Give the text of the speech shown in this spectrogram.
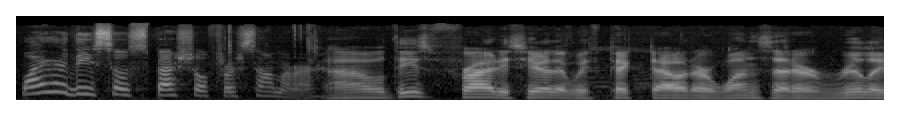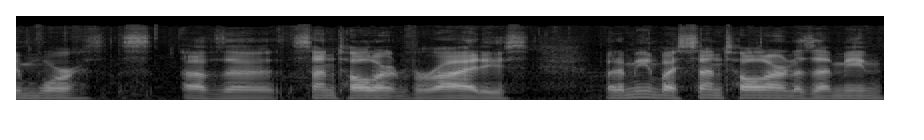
why are these so special for summer? Uh, well, these varieties here that we've picked out are ones that are really more of the sun tolerant varieties. What I mean by sun tolerant is I mean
